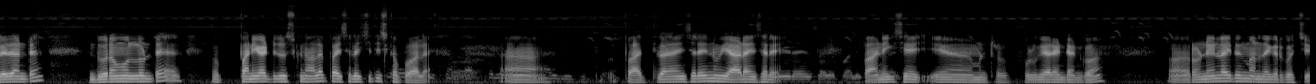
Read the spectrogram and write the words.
లేదంటే దూరం వాళ్ళు ఉంటే పని కట్టి చూసుకునే పైసలు ఇచ్చి తీసుకుపోవాలి. పత్తిలో అయినా సరే నువ్వు ఏడైనా సరే పనికి ఏమంటారు ఫుల్ గ్యారంటీ అనుకో. రెండేళ్ళు అవుతుంది మన దగ్గరకు వచ్చి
